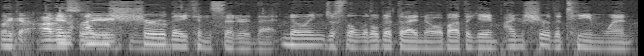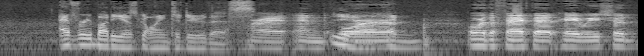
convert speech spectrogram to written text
like obviously, and I'm sure hmm. they considered that. Knowing just the little bit that I know about the game, I'm sure the team went. Everybody is going to do this, right, and You know, or and or the fact that hey, we should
